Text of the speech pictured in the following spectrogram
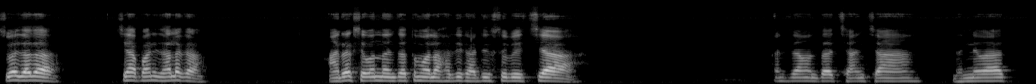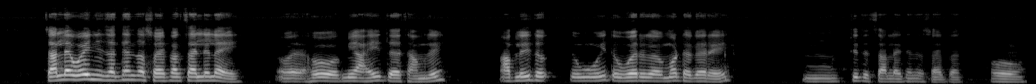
शिवाय दादा चहा पाणी झालं का? आणि रक्षाबंधनचा तुम्हाला हार्दिक हार्दिक शुभेच्छा. आणि त्या म्हणतात छान छान धन्यवाद. चाललाय वहिनीचा त्यांचा स्वयंपाक चाललेला आहे. हो मी आहे इथं थांबले आपलं इथं इथं वर मोठं घर आहे. तिथं चाललाय त्यांचा स्वयंपाक. हो.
